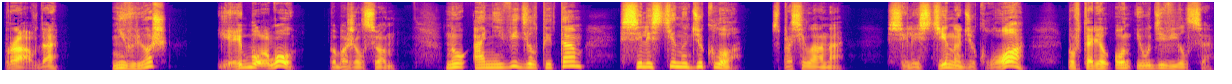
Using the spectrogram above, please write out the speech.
«Правда». «Не врешь? «Ей-богу!» — побожился он. «Ну, а не видел ты там Селестину Дюкло?» — спросила она. «Селестина Дюкло?» — повторил он и удивился.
